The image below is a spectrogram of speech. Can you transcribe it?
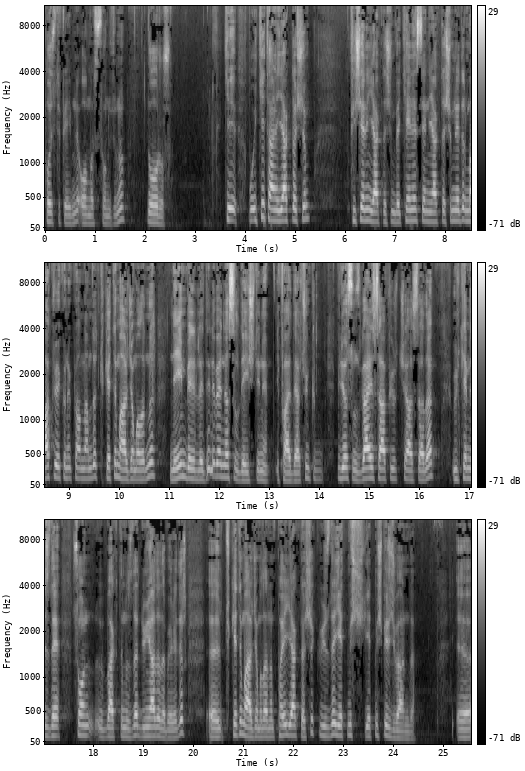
pozitif eğimli olması sonucunu doğurur. Ki bu iki tane yaklaşım Fisher'in yaklaşımı ve Keynes'in yaklaşımı nedir? Makroekonomik anlamda tüketim harcamalarını neyin belirlediğini ve nasıl değiştiğini ifade eder. Çünkü biliyorsunuz gayri safi yurt hasılada ülkemizde son baktığımızda dünyada da böyledir. E, tüketim harcamalarının payı yaklaşık yüzde 70-71 civarında. E,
